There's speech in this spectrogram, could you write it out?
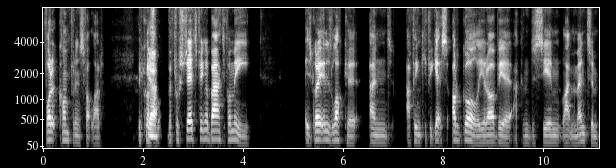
for it confidence for lad. Because yeah. the frustrating thing about it for me he's got it in his locker, and I think if he gets odd goal here or there, I can just see him like momentum.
